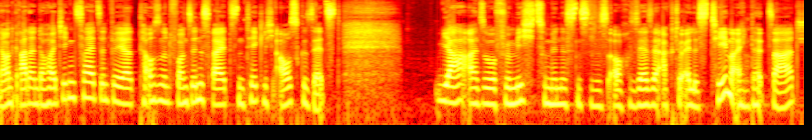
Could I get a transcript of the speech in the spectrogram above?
Ja, und gerade in der heutigen Zeit sind wir ja tausenden von Sinnesreizen täglich ausgesetzt. Ja, also für mich zumindest ist es auch sehr, sehr aktuelles Thema in der Tat.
